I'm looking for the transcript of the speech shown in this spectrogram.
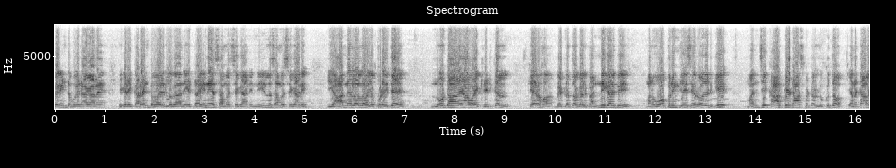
పెయింట్ పోయినా కానీ ఇక్కడ కరెంటు వైర్లు కానీ డ్రైనేజ్ సమస్య కానీ నీళ్ళు సమస్య కానీ ఈ ఆరు నెలల్లో ఎప్పుడైతే నూట యాభై క్రిటికల్ కేర్ బెడ్లతో కలిపి అన్నీ కలిపి మనం ఓపెనింగ్ చేసే రోజుకి మంచి కార్పొరేట్ హాస్పిటల్ లుక్తో వెనకాల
